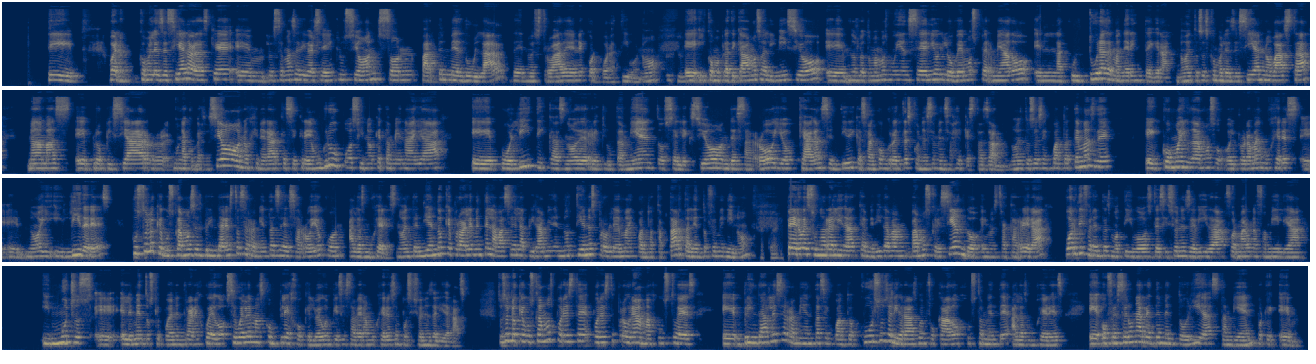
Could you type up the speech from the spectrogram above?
Sí, bueno, como les decía, la verdad es que em, los temas de diversidad e inclusión son parte medular de nuestro ADN corporativo, ¿no? Eh, y como platicábamos al inicio, eh, nos lo tomamos muy en serio y lo vemos permeado en la cultura de manera integral, ¿no? Entonces, como les decía, no basta nada más eh, propiciar una conversación o generar que se cree un grupo, sino que también haya eh, políticas ¿no? de reclutamiento, selección, desarrollo, que hagan sentido y que sean congruentes con ese mensaje que estás dando. ¿no? Entonces, en cuanto a temas de eh, cómo ayudamos o, el programa de mujeres ¿no? y, líderes, justo lo que buscamos es brindar estas herramientas de desarrollo con, a las mujeres, ¿no? entendiendo que probablemente en la base de la pirámide no tienes problema en cuanto a captar talento femenino, pero es una realidad que a medida vamos creciendo en nuestra carrera, por diferentes motivos, decisiones de vida, formar una familia y muchos eh, elementos que pueden entrar en juego, se vuelve más complejo que luego empieces a ver a mujeres en posiciones de liderazgo. Entonces, lo que buscamos por este, por este programa justo es eh, brindarles herramientas en cuanto a cursos de liderazgo enfocado justamente a las mujeres, eh, ofrecer una red de mentorías también, porque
